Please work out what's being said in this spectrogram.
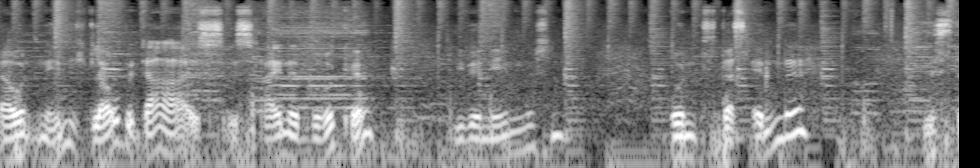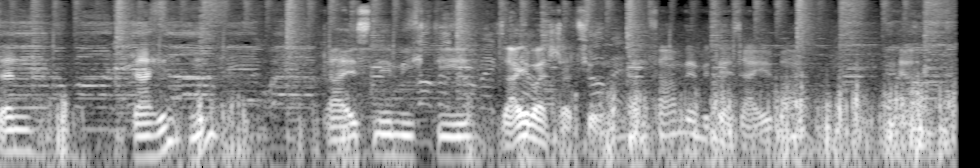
da unten hin. Ich glaube, da ist, ist eine Brücke, die wir nehmen müssen. Und das Ende ist dann da hinten. Da ist nämlich die Seilbahnstation. Und dann fahren wir mit der Seilbahn wieder.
